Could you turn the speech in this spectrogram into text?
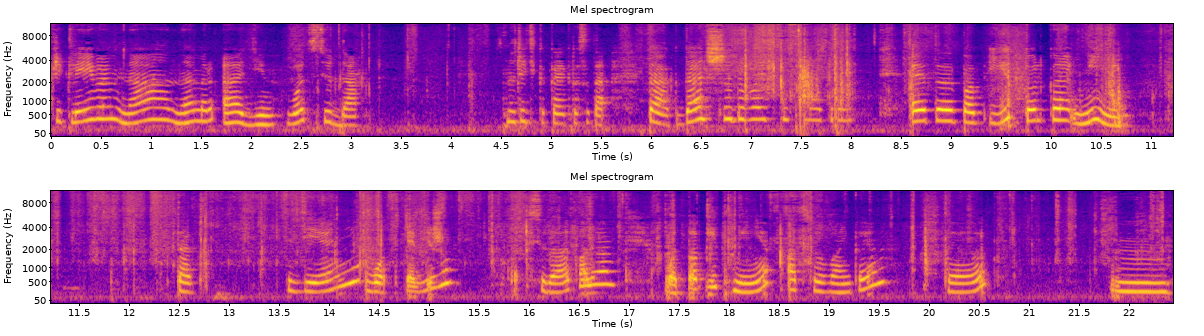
приклеиваем на номер один. Вот сюда. Смотрите, какая красота. Так, дальше давайте посмотрим. Это Pop-It, только мини. Так, где они? Вот, я вижу. Так, сюда откладываем. Вот, Pop-It мини. Открываем. Так. М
